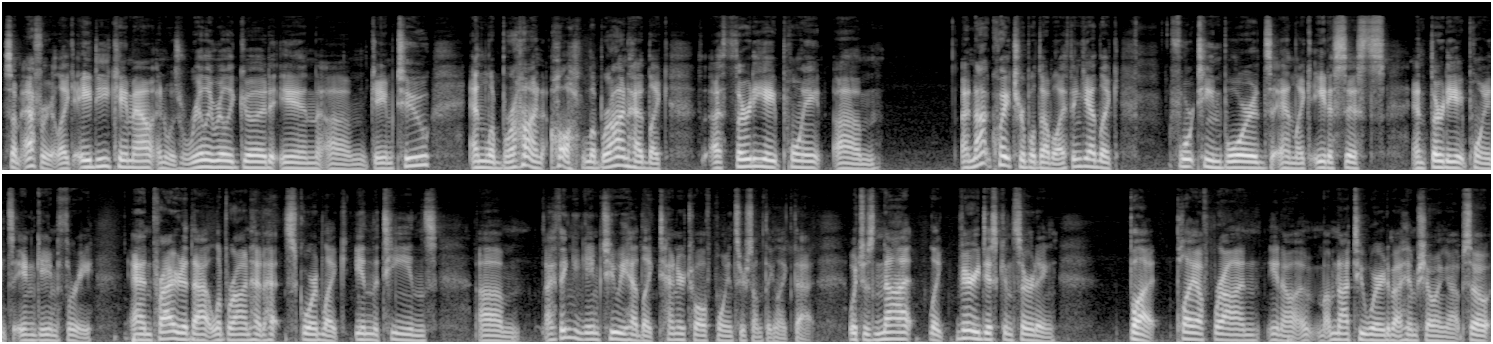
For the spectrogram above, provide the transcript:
some effort. Like AD came out and was really really good in um, game two, and LeBron oh LeBron had like a 38 point um, a not quite triple double. I think he had like 14 boards and like eight assists and 38 points in game three. And prior to that, LeBron had, scored like in the teens. Um, I think in game two he had like 10 or 12 points or something like that, which was not like very disconcerting. But playoff Bron, you know, I'm- I'm not too worried about him showing up. So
